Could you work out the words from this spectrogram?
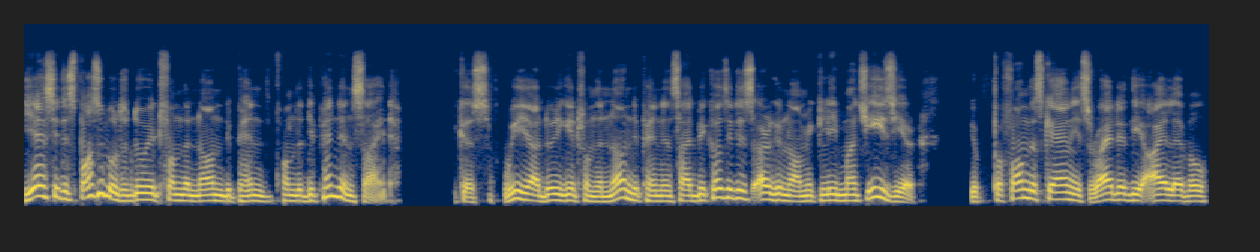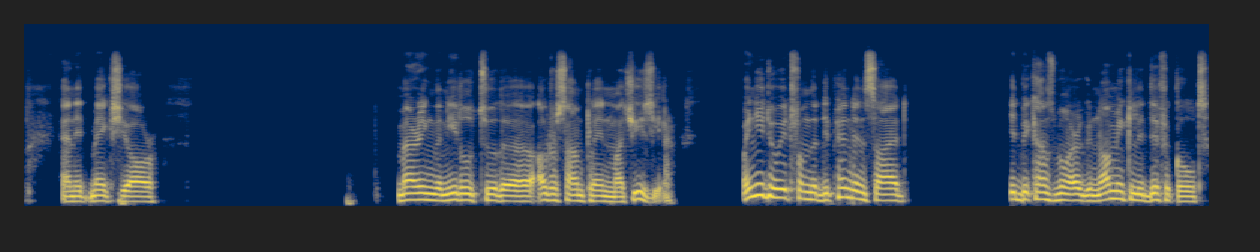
Yes, it is possible to do it from the non-dependent from the dependent side, because we are doing it from the non-dependent side because it is ergonomically much easier. You perform the scan, it's right at the eye level, and it makes your marrying the needle to the ultrasound plane much easier. When you do it from the dependent side, it becomes more ergonomically difficult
